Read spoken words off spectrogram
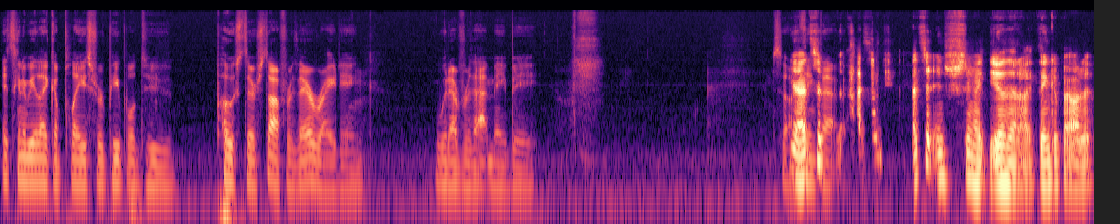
It's going to be like a place for people to post their stuff or their writing, whatever that may be. So Yeah, I that's think a, that I think that's an interesting idea that I think about it.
